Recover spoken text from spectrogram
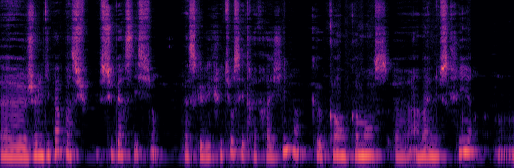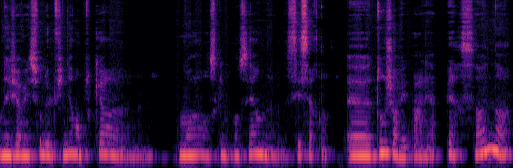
Euh, je le dis pas par su- superstition. Parce que l'écriture, c'est très fragile, que quand on commence un manuscrit, on n'est jamais sûr de le finir. En tout cas, moi, en ce qui me concerne, c'est certain. Euh, donc, j'en ai parlé à personne.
